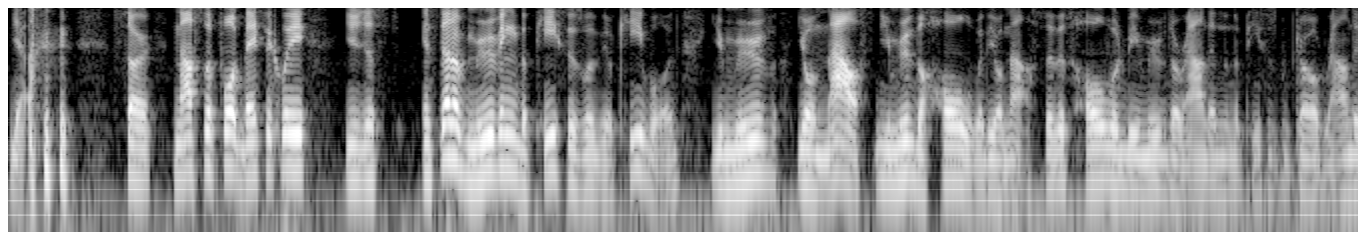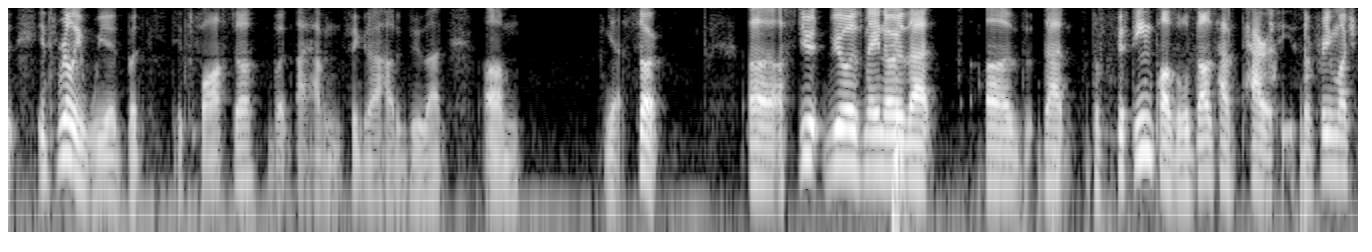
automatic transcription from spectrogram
yeah. so, mouse support, basically, you just, instead of moving the pieces with your keyboard, you move your mouse, you move the hole with your mouse. So this hole would be moved around and then the pieces would go around it. It's really weird, but it's faster, but I haven't figured out how to do that. Um, yeah, so, uh, astute viewers may know that uh, th that the 15 puzzle does have parity. So pretty much,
